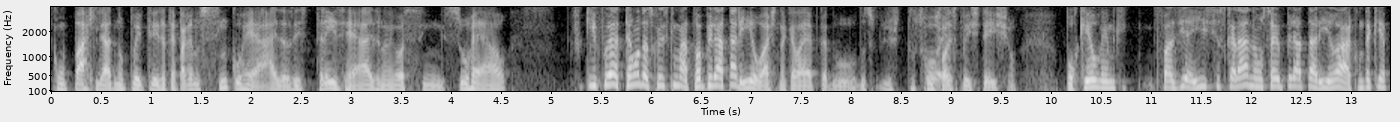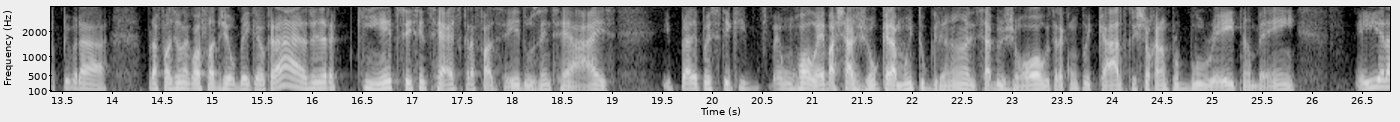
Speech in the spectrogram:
compartilhado no Play 3 até pagando 5 reais, às vezes 3 reais, um negócio assim, surreal. Que foi até uma das coisas que matou a pirataria, eu acho, naquela época do, dos, dos consoles. PlayStation. Porque eu lembro que fazia isso e os caras, ah, não, saiu pirataria. Ah, quanto é que é pra, pra fazer um negócio lá de jailbreak? O cara, ah, às vezes era 500, 600 reais pro cara fazer, 200 reais. E pra depois você ter que. É um rolê baixar jogo que era muito grande, sabe? Os jogos, era complicado, porque eles trocaram pro Blu-ray também. E era,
